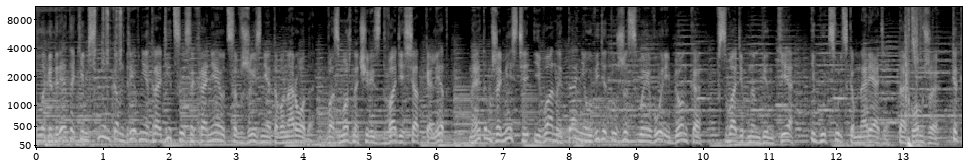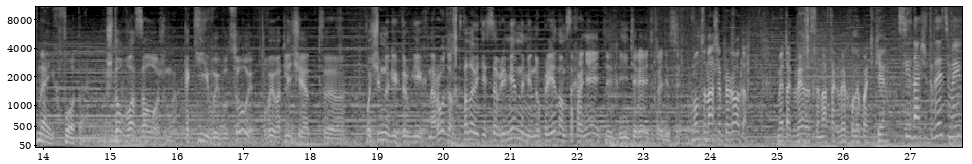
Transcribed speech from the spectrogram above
Благодаря таким снимкам древние традиции сохраняются в жизни этого народа. Возможно, через два десятка лет на этом же месте Иван и Таня увидят уже своего ребенка в свадебном венке и гуцульском наряде, таком же, как на их фото. Что в вас заложено? Какие вы гуцулы? Вы, в отличие от э, очень многих других народов, становитесь современными, но при этом сохраняете и не теряете традиции. Ну, це наша природа. Ми так виросли, нас так виховали батьки. Всі наші традиції ми їх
